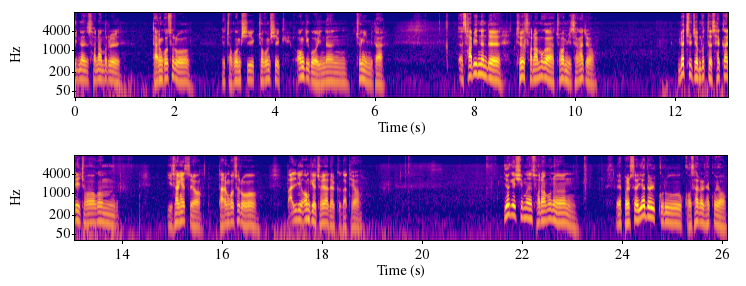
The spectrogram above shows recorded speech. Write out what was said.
있는 소나무를 다른 곳으로 조금씩 조금씩 옮기고 있는 중입니다. 삽이 있는데 저 소나무가 좀 이상하죠. 며칠 전부터 색깔이 조금 이상했어요. 다른 곳으로 빨리 옮겨줘야 될 것 같아요. 여기 심은 소나무는 벌써 여덟 그루 고사를 했고요.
